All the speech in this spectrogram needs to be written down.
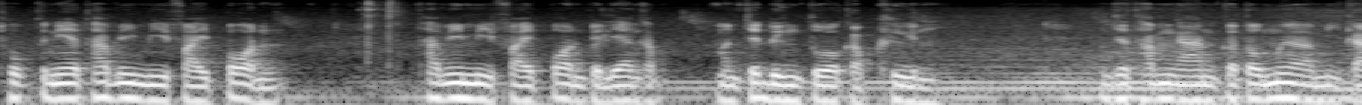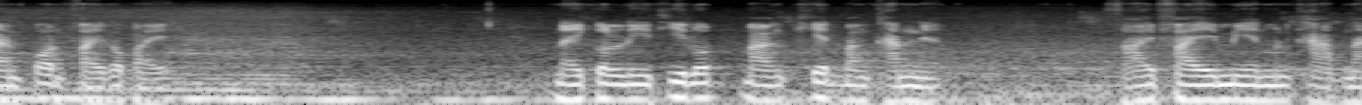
ชกตัวเนี้ยถ้าไม่มีไฟป้อน ถ้าไม่มีไฟป้อนไปเลี้ยงครับ มันจะดึงตัวกลับคืน มันจะทำงานก็ต่อเมื่อมีการป้อนไฟเข้าไป ในกรณีที่รถบางเคสบางคันเนี่ย สายไฟเมนมันขาดใน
